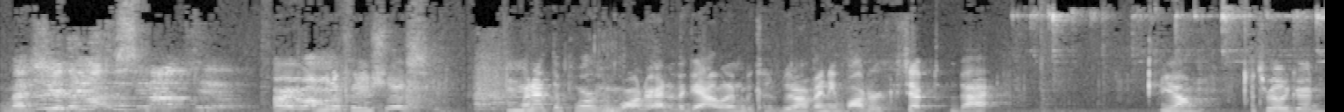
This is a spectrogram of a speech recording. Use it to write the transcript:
messier than us. him out too. All right, well, I'm gonna finish this. I'm gonna have to pour some water out of the gallon because we don't have any water except that. Yeah, it's really good.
